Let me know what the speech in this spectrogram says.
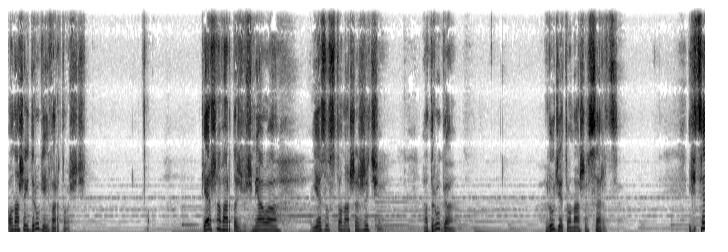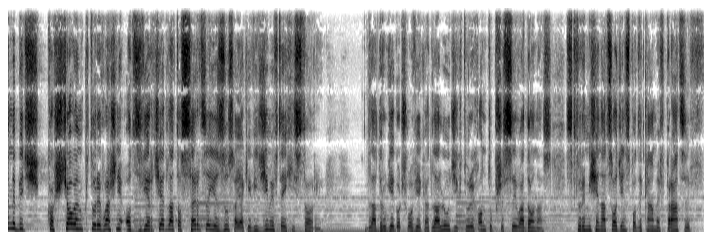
o naszej drugiej wartości. Pierwsza wartość brzmiała: Jezus to nasze życie, a druga: ludzie to nasze serce. I chcemy być kościołem, który właśnie odzwierciedla to serce Jezusa, jakie widzimy w tej historii. Dla drugiego człowieka, dla ludzi, których On tu przysyła do nas, z którymi się na co dzień spotykamy w pracy, w,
